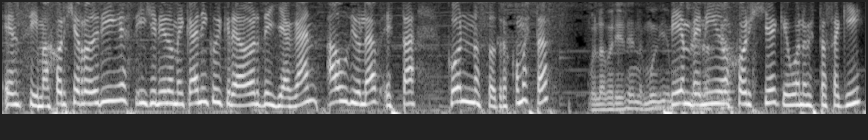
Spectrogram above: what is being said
encima. Jorge Rodríguez, ingeniero mecánico y creador de Yagan Audiolab, está con nosotros. ¿Cómo estás? Hola María Elena, muy bien. Bienvenido Jorge, qué bueno que estás aquí.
